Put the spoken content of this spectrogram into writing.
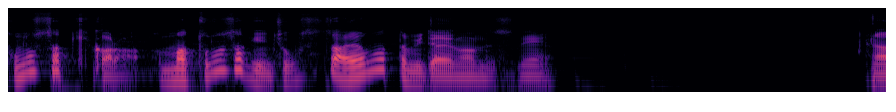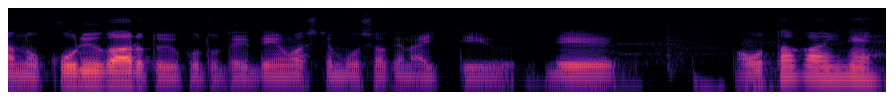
殿崎から、まあ、殿崎に直接謝ったみたいなんですね。あの、交流があるということで電話して申し訳ないっていう。で、まあ、お互いね、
